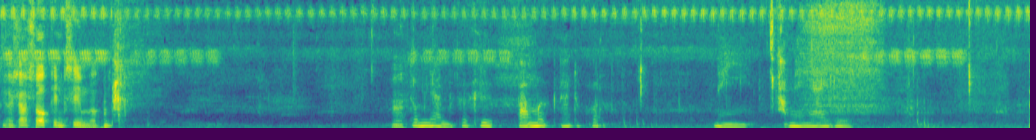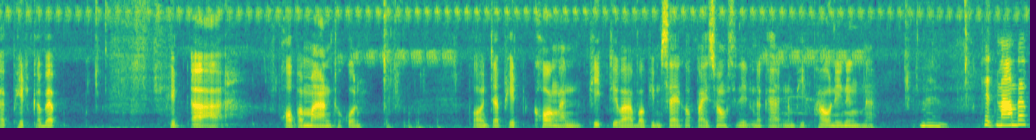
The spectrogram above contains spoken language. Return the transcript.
เดี๋ยวชอบชอบกินซิมเนาะต้มยำก็คือปลาหมึกนะทุกคน นี่ทำง่ายๆเลยแบบเผ็ดกับแบบเผ็ดอ่า พอประมาณทุกคนเพอจะเผ็ดข้องอันพริกที่ว่าบ่พิมพ์ใส่เข้าไปช่องสนิทแล้วก็น้ำพริกเผานิดนึงนะแม่นเผ็ดมาแบบ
